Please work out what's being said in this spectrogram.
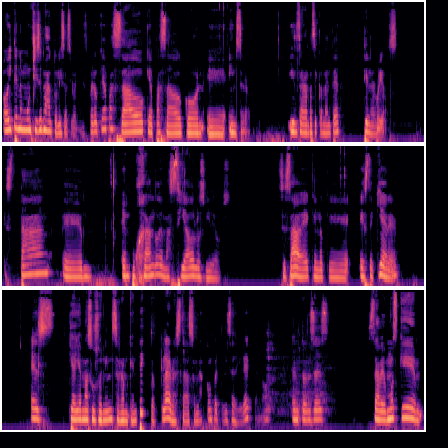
hoy tiene muchísimas actualizaciones, pero ¿qué ha pasado? ¿Qué ha pasado con eh, Instagram? Instagram básicamente tiene Reels. Están em, empujando demasiado los videos. Se sabe que lo que este quiere es que haya más uso en Instagram que en TikTok. Claro, estas son las competencias directas, ¿no? Entonces, sabemos que,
